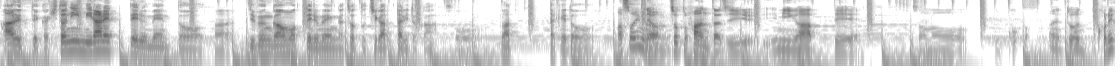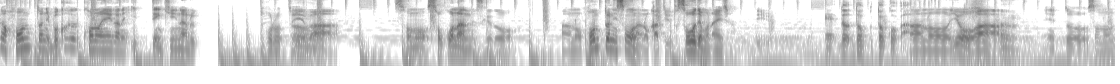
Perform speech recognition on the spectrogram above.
あるっていうか人に見られてる面とはい、自分が思ってる面がちょっと違ったりとかそう。はあったけどまあ、そういう意味ではうん。ちょっとファンタジー味があって、そのこ,、えっと、これが本当に僕がこの映画で一点気になるところといえば、そのそこなんですけどあの本当にそうなのかっていうとそうでもないじゃんっていう。えどどどこが？あの要は、うん。えっとその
